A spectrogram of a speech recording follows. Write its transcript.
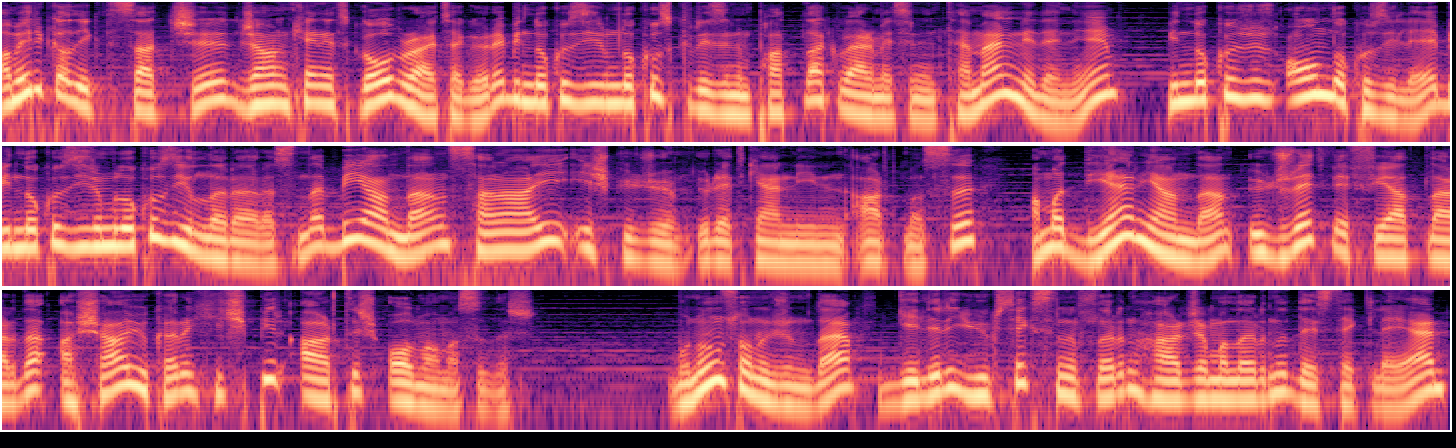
Amerikalı iktisatçı John Kenneth Galbraith'a göre 1929 krizinin patlak vermesinin temel nedeni 1919 ile 1929 yılları arasında bir yandan sanayi iş gücü üretkenliğinin artması ama diğer yandan ücret ve fiyatlarda aşağı yukarı hiçbir artış olmamasıdır. Bunun sonucunda geliri yüksek sınıfların harcamalarını destekleyen,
